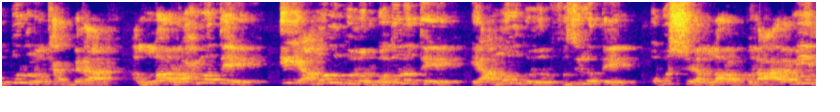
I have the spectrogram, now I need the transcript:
অপূর্ণ থাকবে না। আল্লাহ রহমতে এই আমলগুলোর বদলতে, এই আমলগুলোর ফজিলতে অবশ্যই আল্লাহ রব্বুল আলামিন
